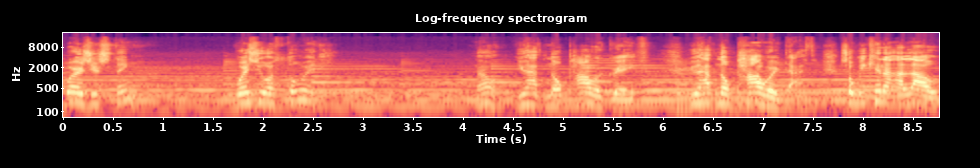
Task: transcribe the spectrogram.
Where's your sting? Where's your authority? No, you have no power, grave. You have no power, death. So we cannot allow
